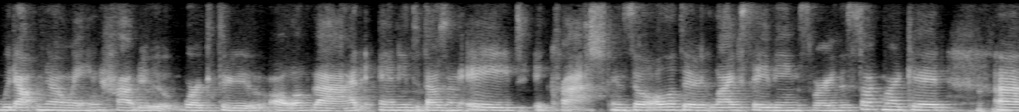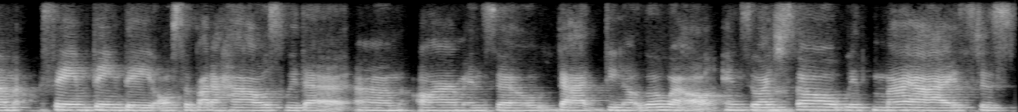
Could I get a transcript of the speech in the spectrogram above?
without knowing how to work through all of that. And in 2008, it crashed. And so all of their life savings were in the stock market. Mm-hmm. Um, same thing, they also bought a house with a um, arm. And so that did not go well. And so mm-hmm. I saw with my eyes just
